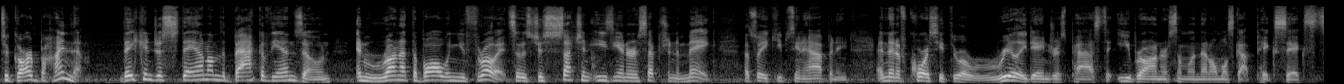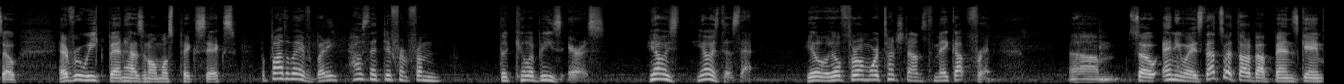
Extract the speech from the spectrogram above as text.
to guard behind them. They can just stand on the back of the end zone and run at the ball when you throw it. So it's just such an easy interception to make. That's why you keep seeing it happening. And then, of course, he threw a really dangerous pass to Ebron or someone that almost got pick six. So every week, Ben has an almost pick six. But by the way, everybody, how's that different from the Killer Bees eras? He always he always does that. He'll he'll throw more touchdowns to make up for it. Um, so, anyways, that's what I thought about Ben's game.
